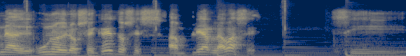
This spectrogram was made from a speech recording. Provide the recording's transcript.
de, uno de los secretos es ampliar la base. Si,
